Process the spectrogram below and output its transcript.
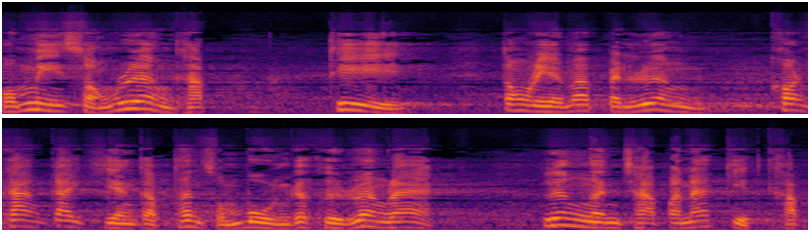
ผมมีสองเรื่องครับที่ต้องเรียนว่าเป็นเรื่องค่อนข้างใกล้เคียงกับท่านสมบูรณ์ก็คือเรื่องแรก เรื่องเงินชาปนกิจครับ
